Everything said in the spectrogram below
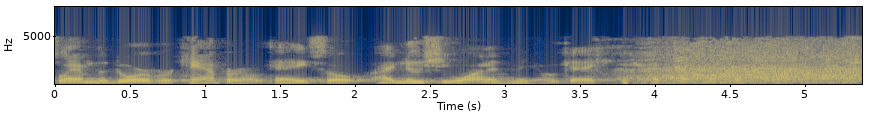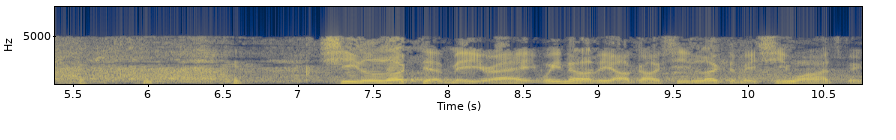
slammed the door of her camper, okay? So I knew she wanted me, okay? she looked at me, right? We know the alcohol. She looked at me. She wants me.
